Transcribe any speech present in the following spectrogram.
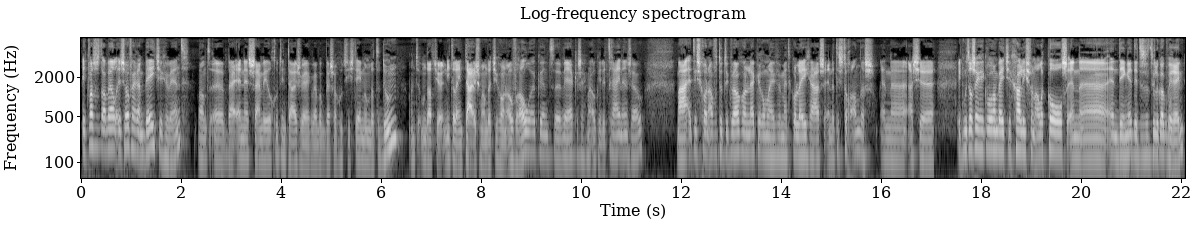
ik was het al wel in zoverre een beetje gewend. Want eh, bij NS zijn we heel goed in thuiswerken. We hebben ook best wel goed systeem om dat te doen. Want, omdat je niet alleen thuis, maar omdat je gewoon overal eh, kunt eh, werken, zeg maar. Ook in de trein en zo. Maar het is gewoon af en toe natuurlijk wel gewoon lekker om even met collega's. En dat is toch anders. En eh, als je... Ik moet wel zeggen, ik word een beetje gallisch van alle calls en, eh, en dingen. Dit is natuurlijk ook weer één.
